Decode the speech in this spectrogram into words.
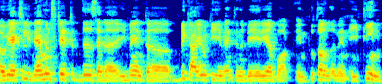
Uh, we actually demonstrated this at an event, a big IoT event in the Bay Area about in 2018,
